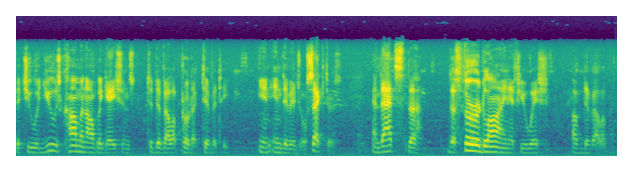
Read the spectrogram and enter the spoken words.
that you would use common obligations to develop productivity in individual sectors. And that's the, the third line, if you wish, of development.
